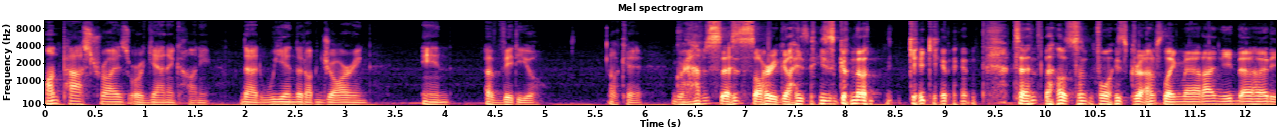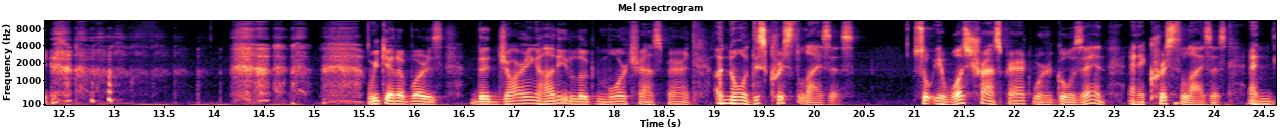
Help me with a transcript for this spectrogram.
unpasteurized organic honey that we ended up jarring in a video okay Graham says sorry guys he's gonna kick it in 10,000 points Graham's like man I need that honey weekend of words the jarring honey looked more transparent. Oh no this crystallizes. So it was transparent where it goes in and it crystallizes. And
